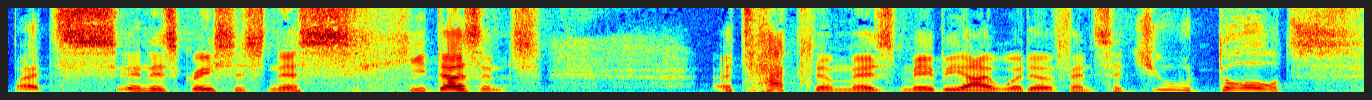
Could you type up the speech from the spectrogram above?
But in his graciousness, he doesn't attack them as maybe I would have and said, You dolts.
